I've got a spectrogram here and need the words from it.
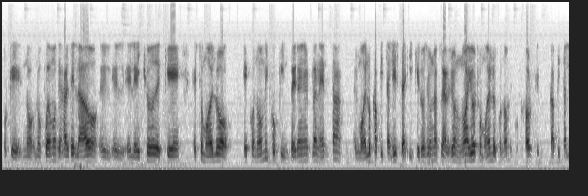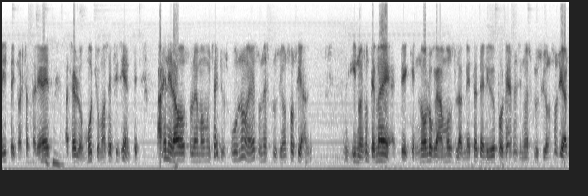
porque no, no podemos dejar de lado el, el, hecho de que este modelo económico que impera en el planeta, el modelo capitalista, y quiero hacer una aclaración, no hay otro modelo económico mejor que capitalista y nuestra tarea es hacerlo mucho más eficiente, ha generado dos problemas muy serios. Uno es una exclusión social, y no es un tema de, de, que no logramos las metas de alivio de pobreza, sino exclusión social,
